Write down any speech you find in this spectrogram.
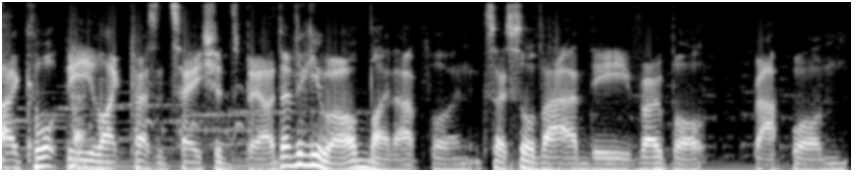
I caught the like presentations bit. I don't think you were on by that point because I saw that and the robot rap one.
